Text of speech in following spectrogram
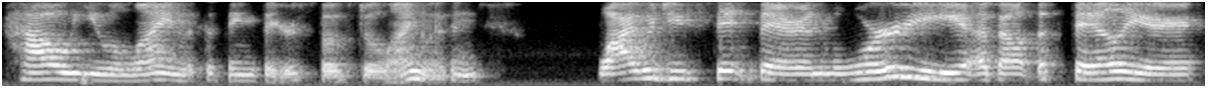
how you align with the things that you're supposed to align with. And why would you sit there and worry about the failure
